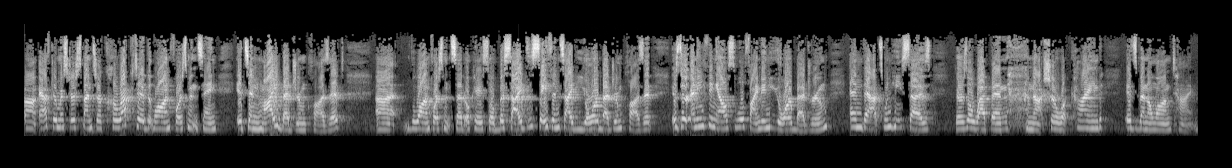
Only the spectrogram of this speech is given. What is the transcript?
uh, after Mr. Spencer corrected law enforcement saying it's in my bedroom closet, uh, the law enforcement said, "Okay, so besides the safe inside your bedroom closet, is there anything else we'll find in your bedroom?" And that's when he says, "There's a weapon. I'm not sure what kind. It's been a long time."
